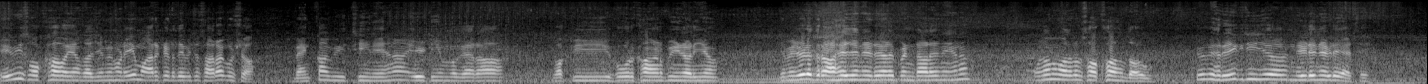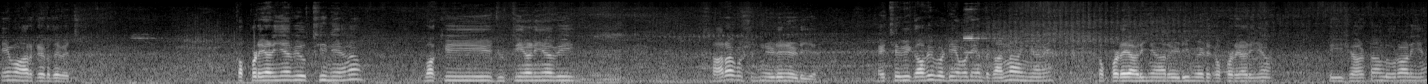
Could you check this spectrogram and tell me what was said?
ਇਹ ਵੀ ਸੌਖਾ ਹੋ ਜਾਂਦਾ, ਜਿਵੇਂ ਹੁਣ ਇਹ ਮਾਰਕੀਟ ਦੇ ਵਿੱਚ ਸਾਰਾ ਕੁਝ ਆ। ਬੈਂਕਾਂ ਵੀ ਇੱਥੇ ਹੀ ਨੇ, ਹਨਾ? ਏਟੀਐਮ ਵਗੈਰਾ, ਬਾਕੀ ਹੋਰ ਖਾਣ ਪੀਣ ਵਾਲੀਆਂ। ਜਿਵੇਂ ਜਿਹੜੇ ਦਰਾਹੇ ਦੇ ਨੇੜੇ ਵਾਲੇ ਪਿੰਡ ਵਾਲੇ ਨੇ, ਹਨਾ? ਉਹਨਾਂ ਨੂੰ ਮਤਲਬ ਸੌਖਾ ਹੁੰਦਾ ਹੋਊ, ਕਿਉਂਕਿ ਹਰੇਕ ਚੀਜ਼ ਨੇੜੇ ਨੇੜੇ ਆ ਇੱਥੇ, ਇਹ ਮਾਰਕੀਟ ਦੇ ਵਿੱਚ। ਕੱਪੜੇ ਵਾਲੀਆਂ ਵੀ ਉੱਥੇ ਹੀ ਨੇ, ਹਨਾ? ਬਾਕੀ ਜੁੱਤੀਆਂ ਵਾਲੀਆਂ ਵੀ ਸਾਰਾ ਕੁਝ ਨੇੜੇ ਨੇੜੇ ਹੈ ਇੱਥੇ ਵੀ ਕਾਫੀ ਵੱਡੀਆਂ ਵੱਡੀਆਂ ਦੁਕਾਨਾਂ ਆਈਆਂ ਨੇ, ਕੱਪੜੇ ਵਾਲੀਆਂ ਰੈਡੀਮੇਡ ਕੱਪੜੇ ਵਾਲੀਆਂ ਟੀ-ਸ਼ਰਟਾਂ ਲੋਰਾਂ ਵਾਲੀਆਂ।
